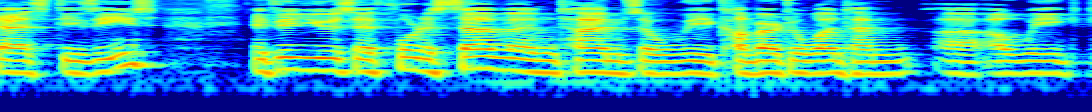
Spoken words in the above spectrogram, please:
death disease. If you use it four to seven times a week compared to one time uh, a week,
